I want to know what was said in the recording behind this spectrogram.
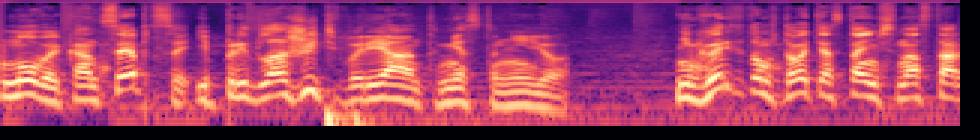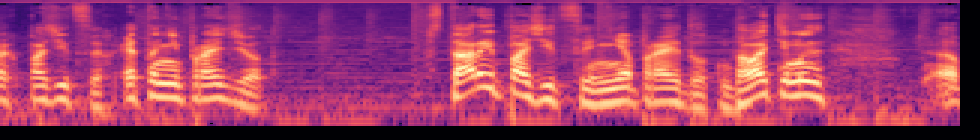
новой концепции и предложить вариант вместо нее. Не говорить о том, что давайте останемся на старых позициях. Это не пройдет. Старые позиции не пройдут. Давайте мы э,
